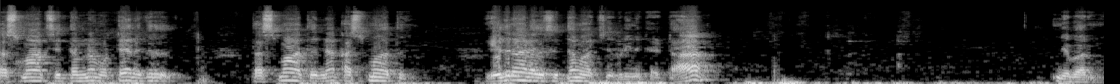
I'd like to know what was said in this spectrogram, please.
தஸ்மாத் சித்தம்னா மொட்டையா இருக்கிறது தஸ்மாத்துன்னா கஸ்மாத்து எதனால அது சித்தமாச்சு அப்படின்னு கேட்டா இங்க பாருங்க.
